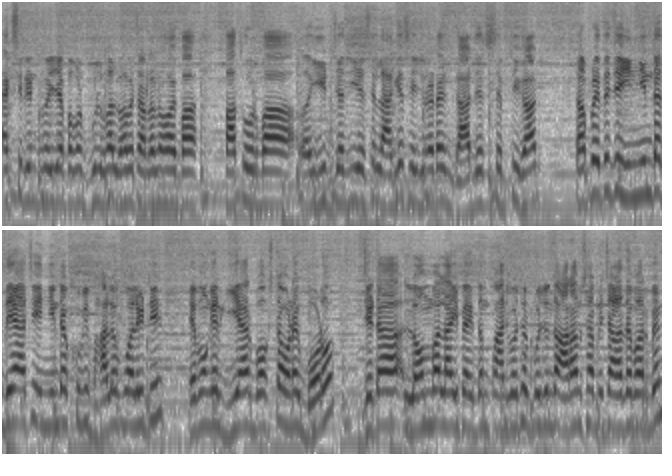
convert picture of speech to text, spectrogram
অ্যাক্সিডেন্ট হয়ে যায় বা কোনো ভুলভালভাবে চালানো হয় বা পাথর বা ইট যদি এসে লাগে সেই জন্য একটা গার্ড আছে সেফটি গার্ড তারপরে এতে যে ইঞ্জিনটা দেওয়া আছে ইঞ্জিনটা খুবই ভালো কোয়ালিটির এবং এর গিয়ার বক্সটা অনেক বড় যেটা লম্বা লাইফ একদম পাঁচ বছর পর্যন্ত আরামসে আপনি চালাতে পারবেন।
